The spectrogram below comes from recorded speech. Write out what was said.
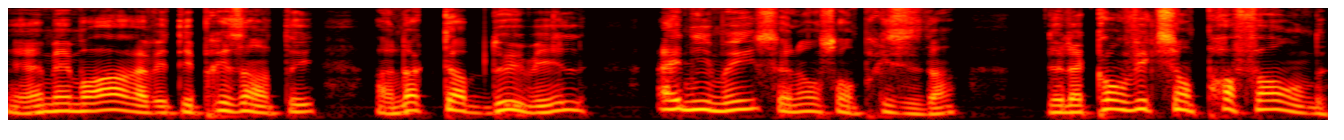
et un mémoire avait été présenté en octobre 2000, animé, selon son président, de la conviction profonde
